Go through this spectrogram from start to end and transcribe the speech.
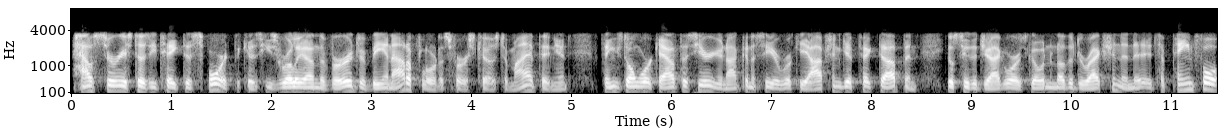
How serious does he take this sport? Because he's really on the verge of being out of Florida's first coast, in my opinion. Things don't work out this year. You're not going to see a rookie option get picked up, and you'll see the Jaguars go in another direction. And it's a painful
